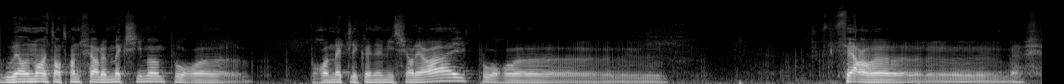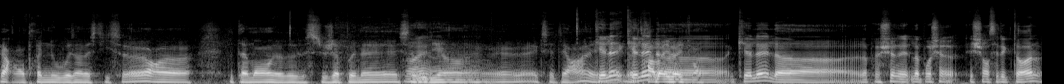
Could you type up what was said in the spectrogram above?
Le gouvernement est en train de faire le maximum pour, pour remettre l'économie sur les rails, pour faire, euh, faire rentrer de nouveaux investisseurs, euh, notamment euh, ce japonais, saoudien, ouais, ouais. etc. Et Quelle est, le quelle est, la, quelle est la, la prochaine, la prochaine échéance électorale?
